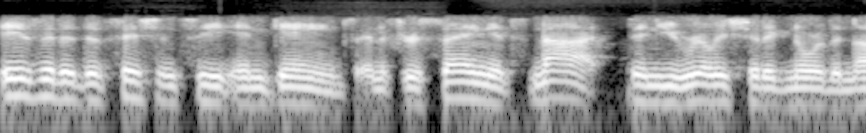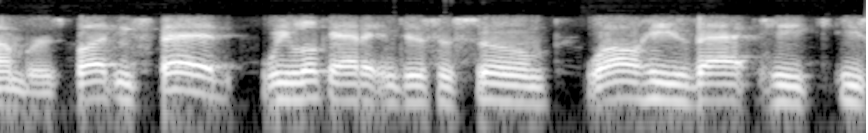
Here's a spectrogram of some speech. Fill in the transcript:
is it a deficiency in games? And if you're saying it's not, then you really should ignore the numbers. But instead, we look at it and just assume, well, he's that, he he's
